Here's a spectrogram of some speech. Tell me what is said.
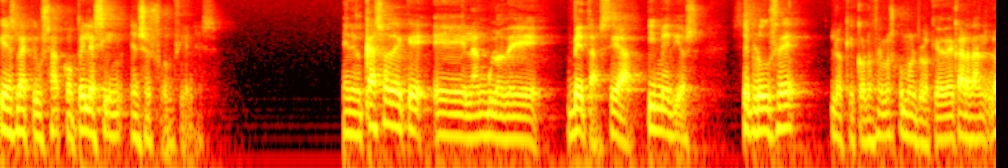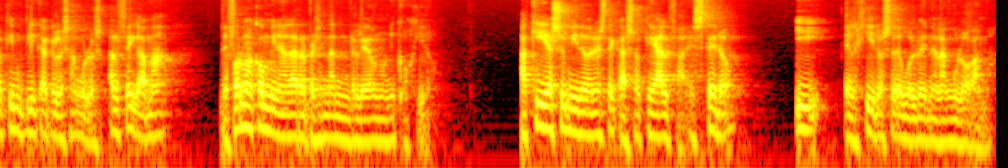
que es la que usa Copelesim en sus funciones. En el caso de que eh, el ángulo de beta sea pi medios, se produce lo que conocemos como el bloqueo de Cardan, lo que implica que los ángulos alfa y gamma de forma combinada representan en realidad un único giro. Aquí he asumido en este caso que alfa es cero y el giro se devuelve en el ángulo gamma.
